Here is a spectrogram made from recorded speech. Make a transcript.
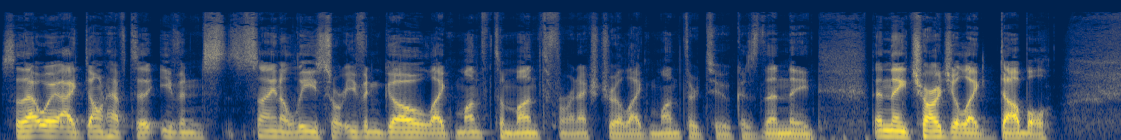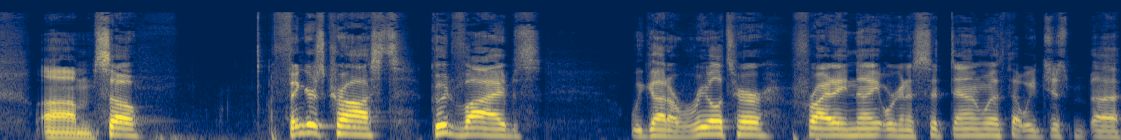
So that way I don't have to even sign a lease or even go like month to month for an extra like month or two cuz then they then they charge you like double. Um, so fingers crossed, good vibes. We got a realtor Friday night we're going to sit down with that we just uh,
